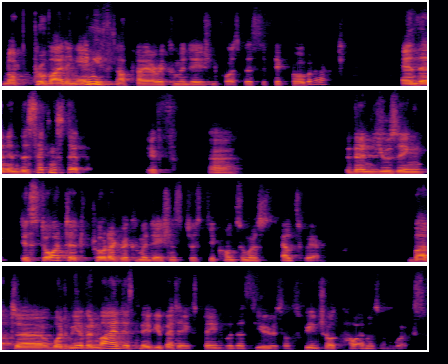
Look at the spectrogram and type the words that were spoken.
not providing any supplier recommendation for a specific product. And then in the second step, if uh, then using distorted product recommendations to steer consumers elsewhere. But uh, what we have in mind is maybe better explained with a series of screenshots how Amazon works.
